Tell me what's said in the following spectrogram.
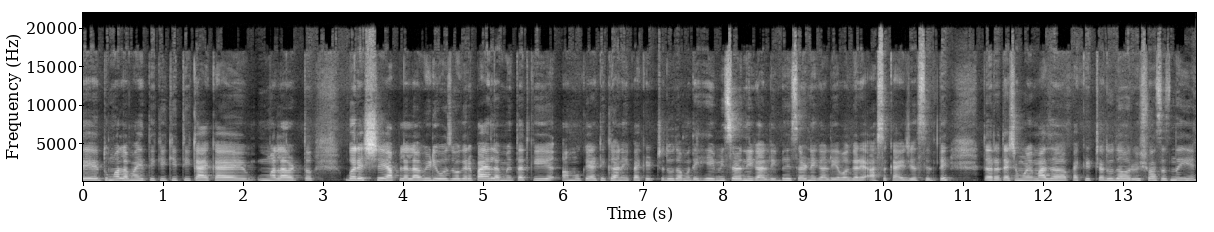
ते तुम्हाला माहिती की किती काय काय मला वाटतं बरेचसे आपल्याला व्हिडिओज वगैरे पाहायला मिळतात की अमुक या ठिकाणी पॅकेटच्या दुधामध्ये हे मिसळ निघाली भेसळ निघाली वगैरे असं काय जे असेल ते. तर त्याच्यामुळे माझा पॅकेटच्या दुधावर विश्वासच नाही आहे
